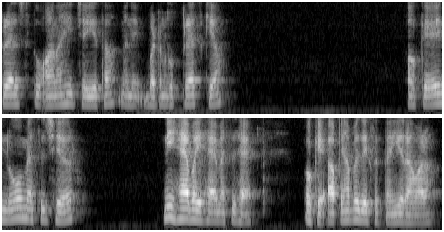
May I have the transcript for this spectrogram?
प्रेस्ड तो आना ही चाहिए था। मैंने बटन को प्रेस किया। ओके नो मैसेज हेयर नहीं है भाई है मैसेज है। ओके okay, आप यहाँ पे देख सकते हैं ये रहा हमारा।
